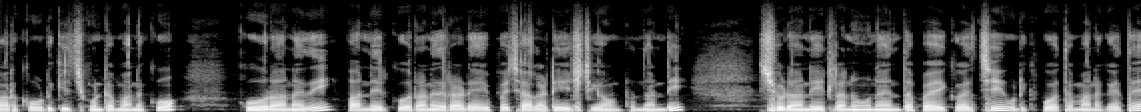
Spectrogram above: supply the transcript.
వరకు ఉడికించుకుంటే మనకు కూర అనేది పన్నీర్ కూర అనేది రెడీ అయిపోయి చాలా టేస్టీగా ఉంటుందండి. చూడండి ఇట్లా నూనె అంతా పైకి వచ్చి ఉడికిపోతే మనకైతే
